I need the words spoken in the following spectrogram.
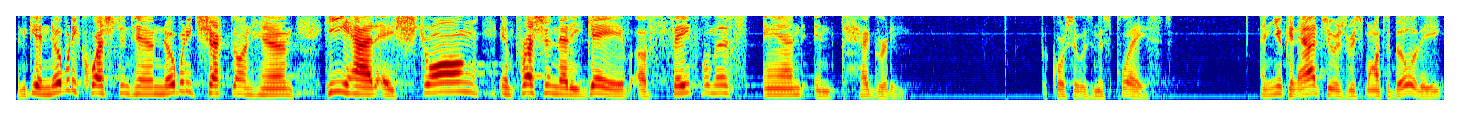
And again, nobody questioned him, nobody checked on him. He had a strong impression that he gave of faithfulness and integrity. But of course, it was misplaced. And you can add to his responsibility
